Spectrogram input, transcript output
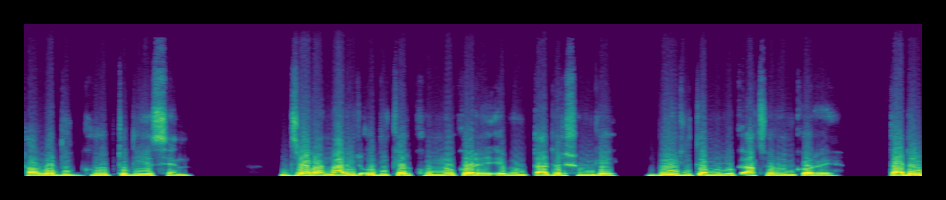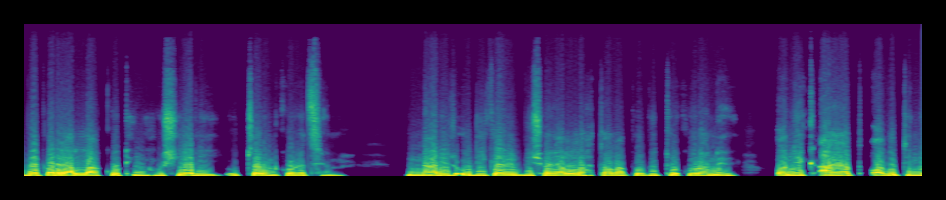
সর্বাধিক গুরুত্ব দিয়েছেন। যারা নারীর অধিকার ক্ষুণ্ণ করে এবং তাদের সঙ্গে বৈরিতামূলক আচরণ করে, তাদের ব্যাপারে আল্লাহ কঠিন হুঁশিয়ারি উচ্চারণ করেছেন। নারীর অধিকারের বিষয়ে আল্লাহ তালা পবিত্র কোরআনে অনেক আয়াত অবতীর্ণ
